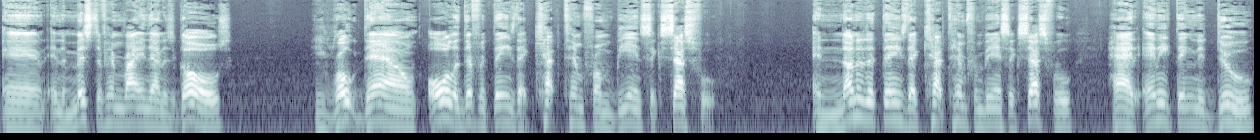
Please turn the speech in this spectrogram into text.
And in the midst of him writing down his goals, he wrote down all the different things that kept him from being successful. And none of the things that kept him from being successful had anything to do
